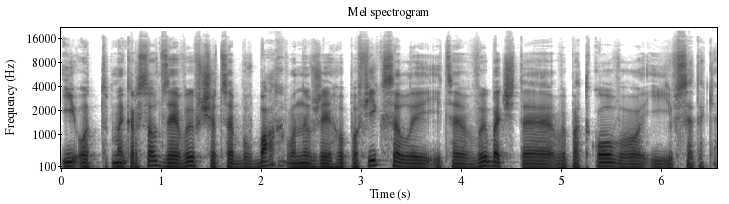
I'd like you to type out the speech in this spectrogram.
І от Microsoft заявив, що це був баг, вони вже його пофіксили, і це, вибачте, випадково і все таке.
